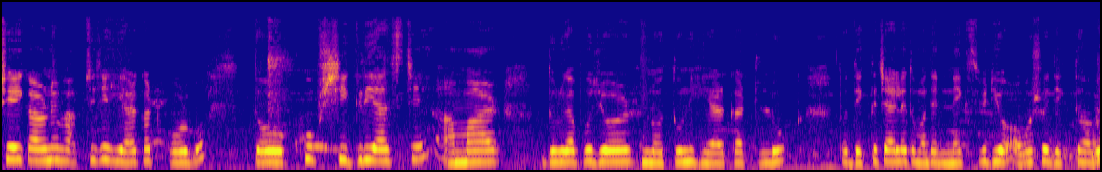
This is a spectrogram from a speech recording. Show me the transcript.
সেই কারণে ভাবছি যে হেয়ার কাট করব। তো খুব শীঘ্রই আসছে আমার দুর্গাপুজোর নতুন হেয়ার কাট লুক। তো দেখতে চাইলে তোমাদের নেক্সট ভিডিও অবশ্যই দেখতে হবে,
